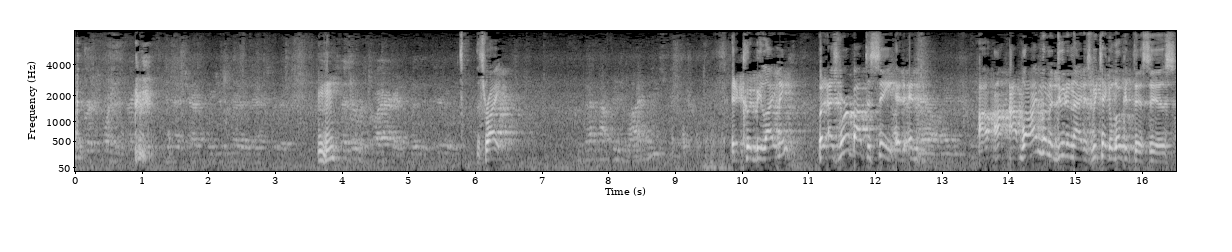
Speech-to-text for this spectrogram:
at verse 23 in that chapter we just read in Exodus, Mhm. it says there was fire and with it too. That's right. It could be lightning, but as we're about to see, and, and I, I, what I'm going to do tonight as we take a look at this is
